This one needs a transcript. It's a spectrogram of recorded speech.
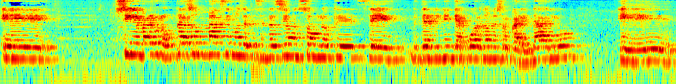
Eh, sin embargo, los plazos máximos de presentación son los que se determinen de acuerdo a nuestro calendario eh,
